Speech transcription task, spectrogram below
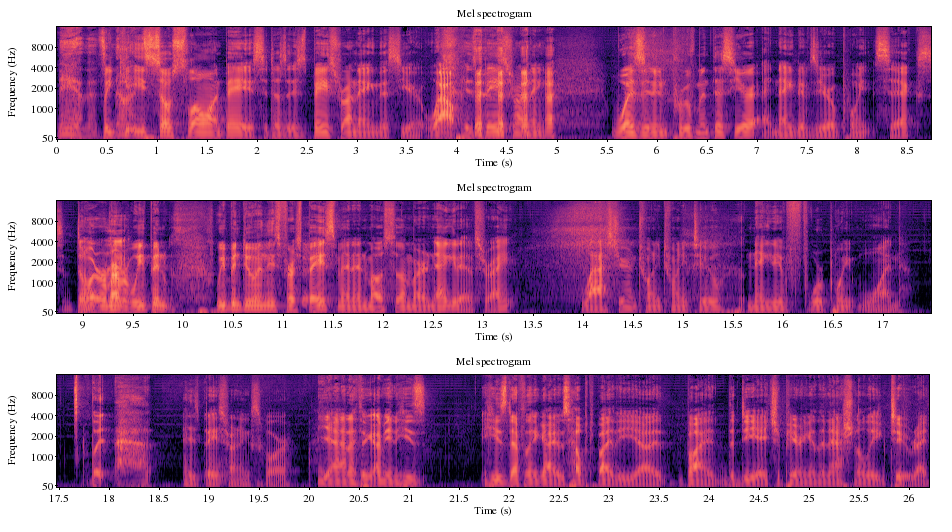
Man, that's But nuts. he's so slow on base. It does his base running this year. Wow, his base running was an improvement this year at negative zero point six. Don't But remember, worry. we've been we've been doing these first basemen, and most of them are negatives, right? Last year in 2022, negative 4.1 but his base running score. yeah, and I think I mean he's he's definitely a guy who's helped by the uh, by the DH appearing in the National League too, right?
